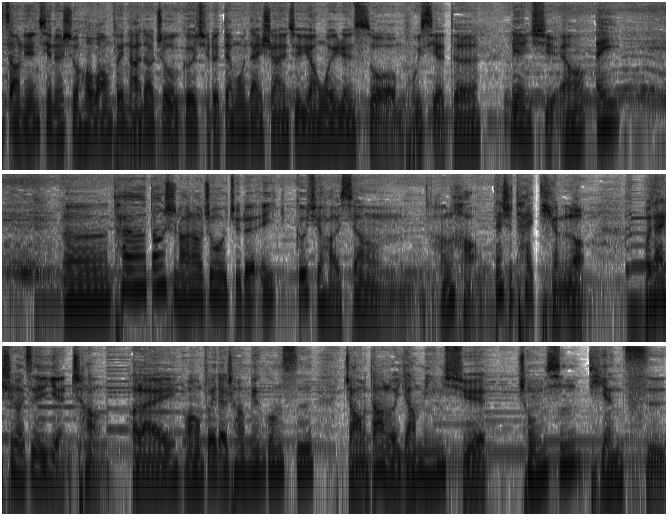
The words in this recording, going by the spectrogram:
早年前的时候，王菲拿到这首歌曲的 demo 带是来自袁惟仁所谱写的恋曲 L A。嗯，他当时拿到之后觉得，哎，歌曲好像很好，但是太甜了。不太适合自己演唱。后来，王菲的唱片公司找到了杨明学重新填词，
